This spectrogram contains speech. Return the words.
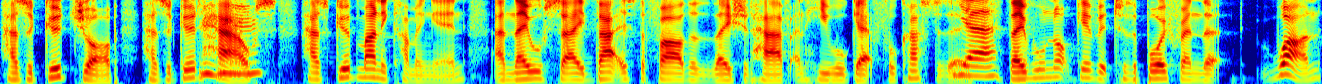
has a good job, has a good Mhm. house, has good money coming in, and they will say that is the father that they should have and he will get full custody. Yeah. They will not give it to the boyfriend that one,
